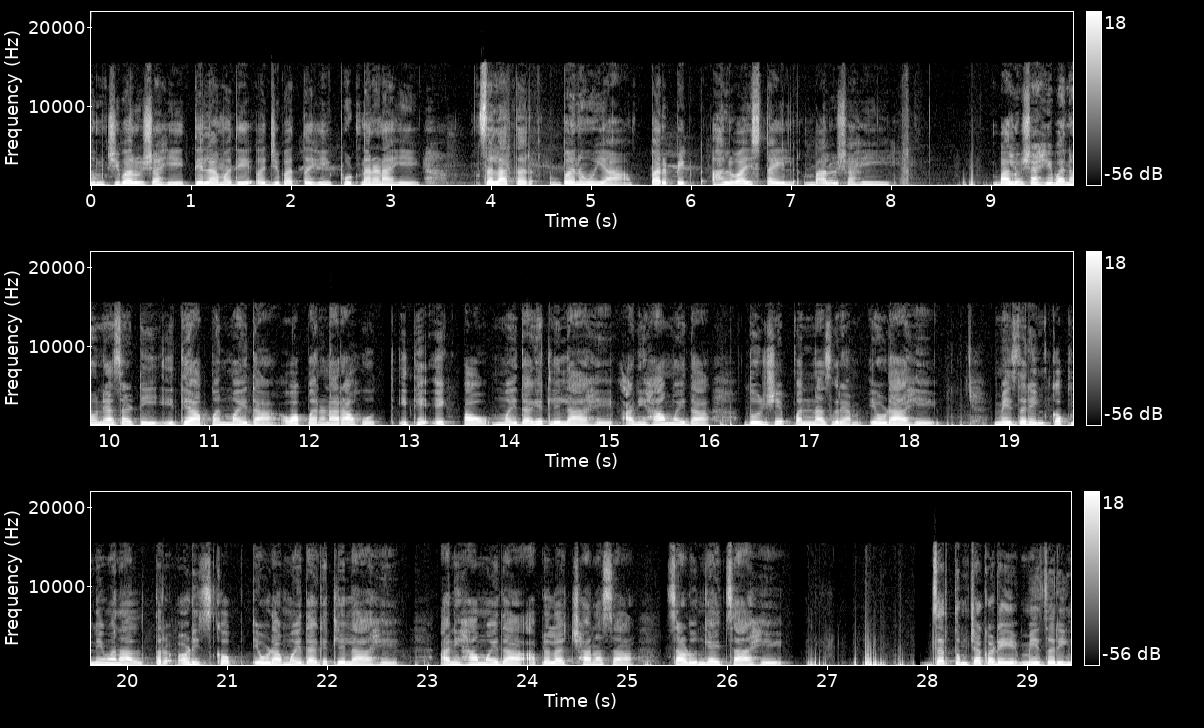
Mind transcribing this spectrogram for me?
तुमची बालुशाही तेलामध्ये अजिबातही फुटणार नाही. चला तर बनवूया परफेक्ट हलवाई स्टाईल बालुशाही. बालुशाही बनवण्यासाठी इथे आपण मैदा वापरणार आहोत. इथे एक पाव मैदा घेतलेला आहे आणि हा मैदा दोनशे पन्नास ग्रॅम एवढा आहे. मेजरिंग कपने म्हणाल तर अडीच कप एवढा मैदा घेतलेला आहे आणि हा मैदा आपल्याला छान असा चाळून घ्यायचा आहे. जर तुमच्याकडे मेजरिंग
